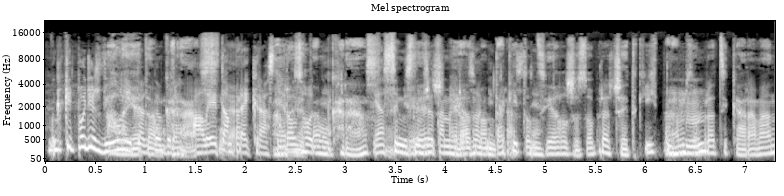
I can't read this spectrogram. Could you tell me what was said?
to... Keď pôjdeš v júni, tak dobre. Krásne, ale je tam prekrásne, ale rozhodne. Je tam krásne, ja si myslím, vieš, že tam je ja rozhodne mám krásne. takýto cieľ, že zobrať všetkých tam, Mhm. zobrať si karavan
